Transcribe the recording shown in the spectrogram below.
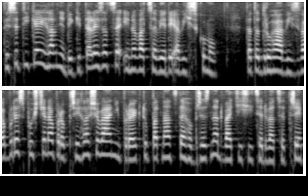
Ty se týkají hlavně digitalizace, inovace vědy a výzkumu. Tato druhá výzva bude spuštěna pro přihlašování projektu 15. března 2023.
